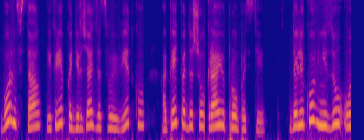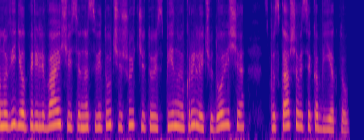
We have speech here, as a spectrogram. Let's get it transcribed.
Борн встал и, крепко держась за свою ветку, опять подошел к краю пропасти. Далеко внизу он увидел переливающуюся на свету чешуйчатую спину и крылья чудовища, спускавшегося к объекту.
